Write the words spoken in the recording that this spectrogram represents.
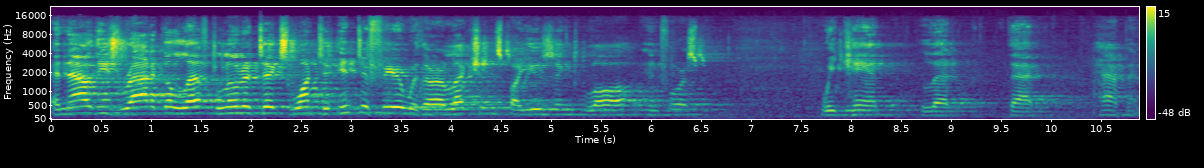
And now these radical left lunatics want to interfere with our elections by using law enforcement. We can't let that happen.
